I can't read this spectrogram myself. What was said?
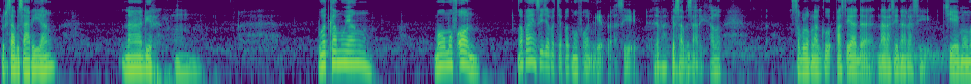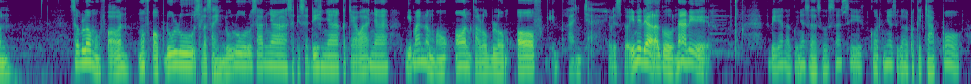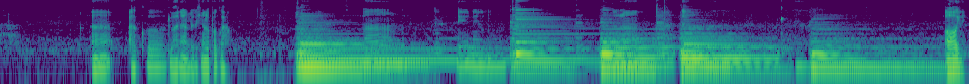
Pirsa Besari yang Nadir hmm. buat kamu yang mau move on ngapain sih cepat-cepat move on gitu si siapa Pirsa Besari kalau sebelum lagu pasti ada narasi-narasi cie momen Sebelum move on, move up dulu, selesain dulu urusannya, sedih-sedihnya, kecewanya. Gimana mau on kalau belum off gitu anjay. Habis itu ini dia lagu Nadir. Tapi dia lagunya susah-susah sih, chordnya segala pakai capo. Uh, aku gimana liriknya lupa gua. Oh ini.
